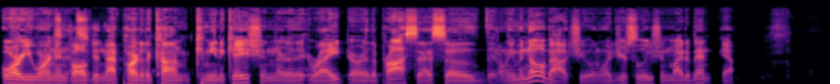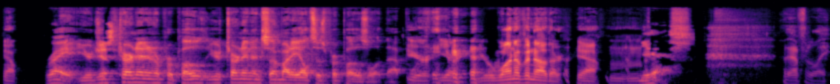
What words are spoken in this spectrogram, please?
Or you weren't involved in that part of the com- communication, or the, right, or the process, so they don't even know about you and what your solution might have been. Yeah, yeah. Right. You're just turning in a proposal. You're turning in somebody else's proposal at that point. You're you're, you're one of another. Yeah. Mm-hmm. Yes. Definitely.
